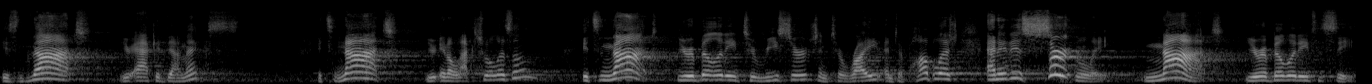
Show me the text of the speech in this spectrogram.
is not your academics, it's not your intellectualism, it's not your ability to research and to write and to publish, and it is certainly not your ability to see.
